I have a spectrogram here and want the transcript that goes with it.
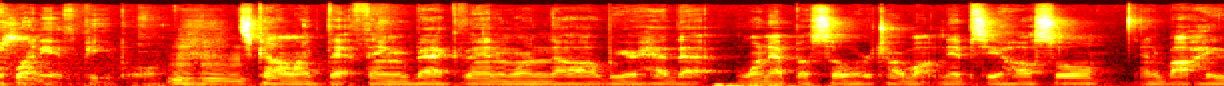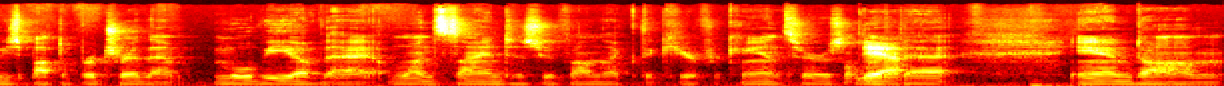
plenty of people. Mhm. It's kind of like that thing back then when uh, we had that one episode where we were talking about Nipsey Hussle and about how he was about to portray that movie of that one scientist who found like the cure for cancer or something like that, and um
